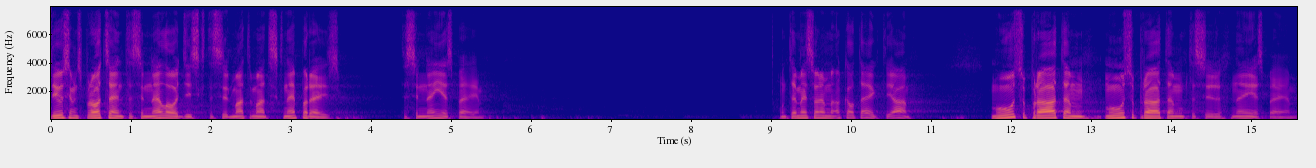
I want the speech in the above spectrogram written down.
200% tas ir neloģiski, tas ir matemātiski nepareizi. Tas ir neiespējami. Un te mēs varam atkal teikt, jā, mūsu prātam, mūsu prātam tas ir neiespējami,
